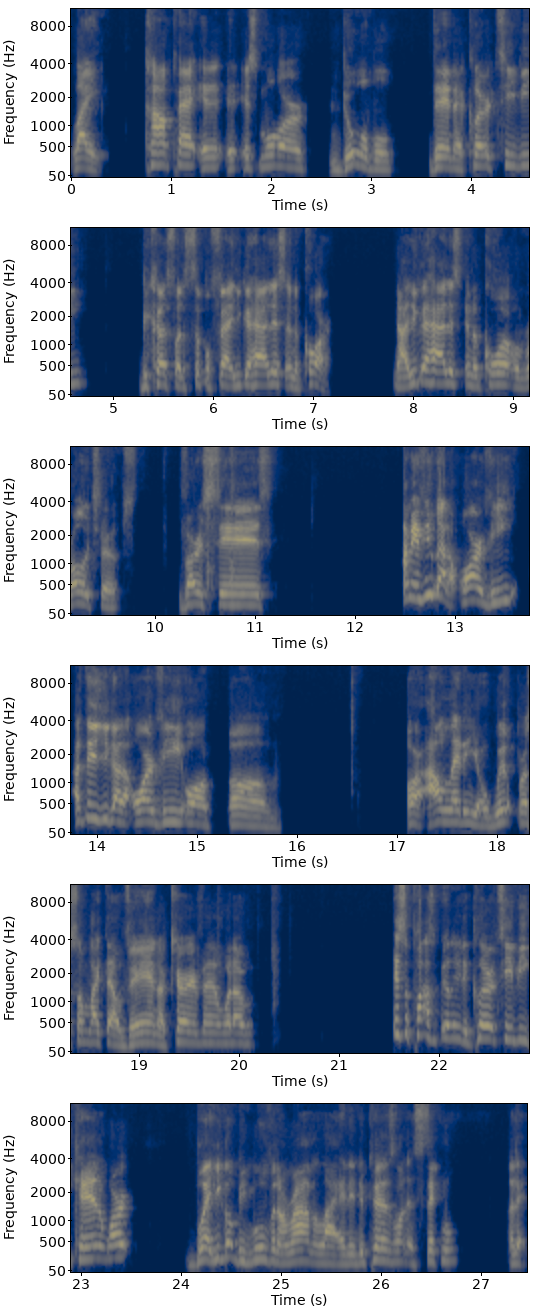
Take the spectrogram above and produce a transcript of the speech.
like compact. It, it's more doable than a Clear TV because for the simple fact you can have this in the car. Now you can have this in a car on road trips versus. I mean, if you got an RV, I think you got an RV or um or outlet in your whip or something like that, van or caravan, whatever. It's a possibility the clear TV can work, but you're gonna be moving around a lot, and it depends on the signal, or the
